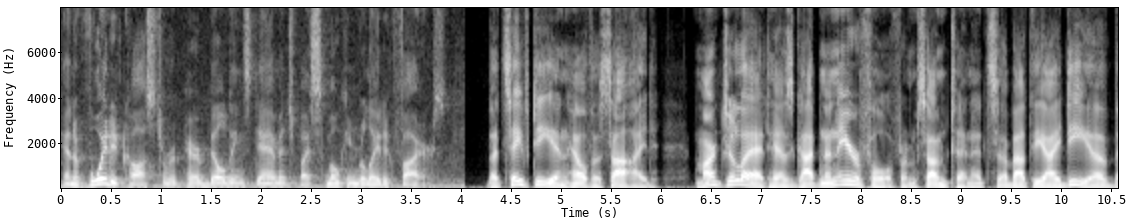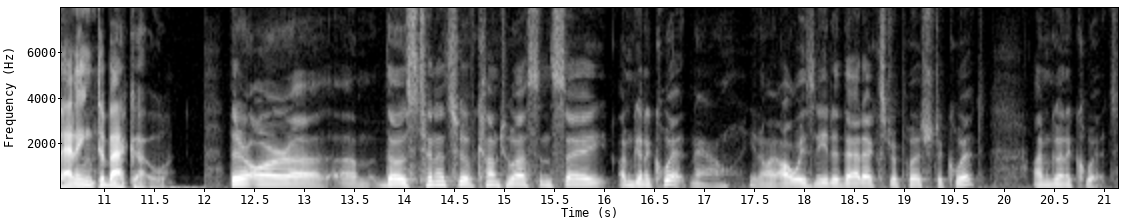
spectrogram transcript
and avoided costs to repair buildings damaged by smoking related fires. But safety and health aside, Mark Gillette has gotten an earful from some tenants about the idea of banning tobacco. There are uh, um, those tenants who have come to us and say, I'm going to quit now you know, I always needed that extra push to quit. I'm going to quit.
